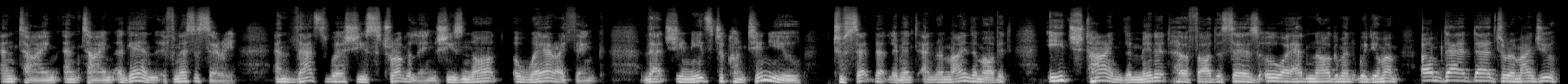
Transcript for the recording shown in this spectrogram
and time and time again, if necessary. And that's where she's struggling. She's not aware, I think, that she needs to continue to set that limit and remind them of it each time. The minute her father says, Oh, I had an argument with your mum, um, dad, dad, to remind you,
